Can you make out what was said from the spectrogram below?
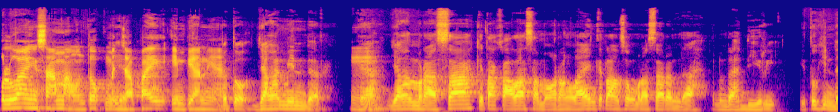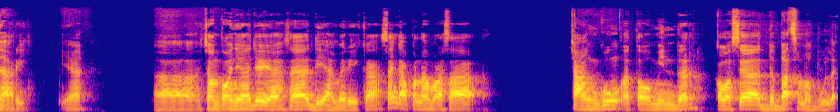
peluang yang sama untuk mencapai impiannya. Betul, jangan minder. Hmm. Ya, jangan merasa kita kalah sama orang lain, kita langsung merasa rendah, rendah diri. Itu hindari. Ya, Eh, contohnya aja ya, saya di Amerika, saya nggak pernah merasa canggung atau minder kalau saya debat sama bule.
